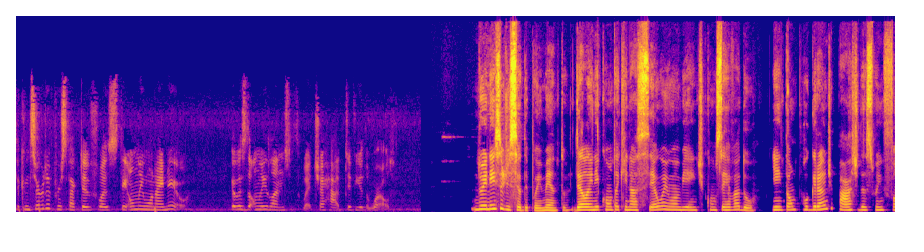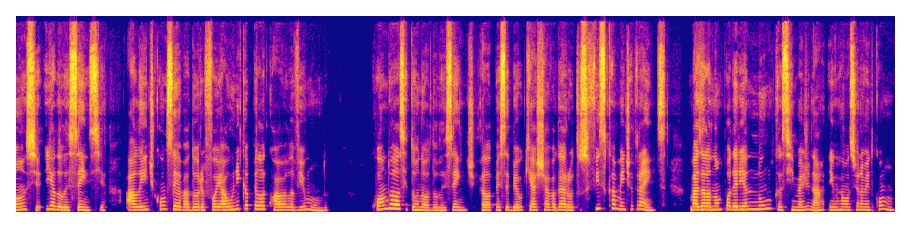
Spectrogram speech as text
the conservative perspective was the only one I knew. It was the only lens with which I had to view the world. No início de seu depoimento, Delaney conta que nasceu em um ambiente conservador, e então, por grande parte da sua infância e adolescência, a lente conservadora foi a única pela qual ela viu o mundo. Quando ela se tornou adolescente, ela percebeu que achava garotos fisicamente atraentes, mas ela não poderia nunca se imaginar em um relacionamento comum.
